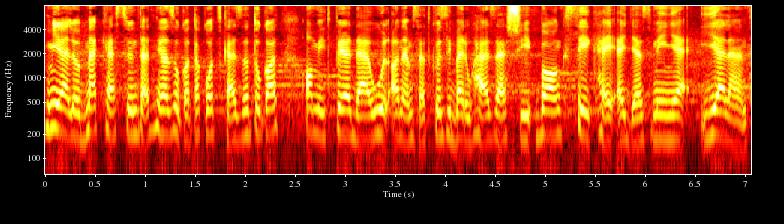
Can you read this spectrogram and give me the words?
mielőbb meg kell szüntetni azokat a kockázatokat, amit például a Nemzetközi Beruházási Bank székhely egyezménye jelent.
